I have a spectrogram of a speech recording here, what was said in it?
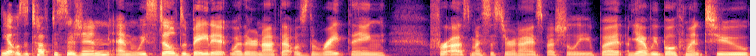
yeah, it was a tough decision, and we still debate it whether or not that was the right thing for us, my sister and I especially. But yeah, we both went to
